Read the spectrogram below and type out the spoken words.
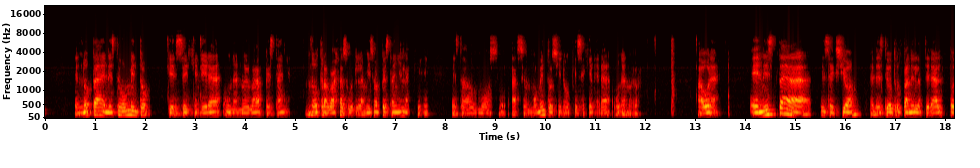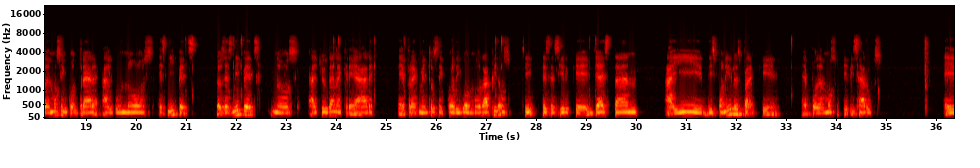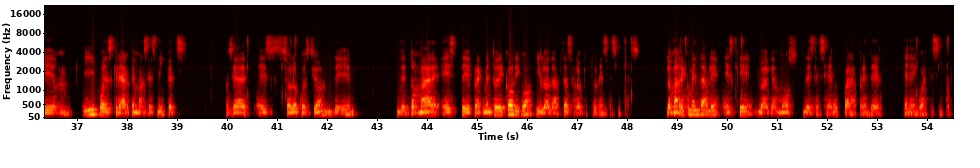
nota en este momento que se genera una nueva pestaña. No trabaja sobre la misma pestaña en la que estábamos hace un momento, sino que se genera una nueva. Ahora, en esta sección, en este otro panel lateral, podemos encontrar algunos snippets. Los snippets nos ayudan a crear eh, fragmentos de código muy rápidos ¿sí? Es decir, que ya están ahí disponibles para que eh, podamos utilizarlos. Em, y puedes crearte más snippets. O sea, es solo cuestión de, de tomar este fragmento de código y lo adaptas a lo que tú necesitas. Lo más recomendable es que lo hagamos desde cero para aprender el lenguaje SQL.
